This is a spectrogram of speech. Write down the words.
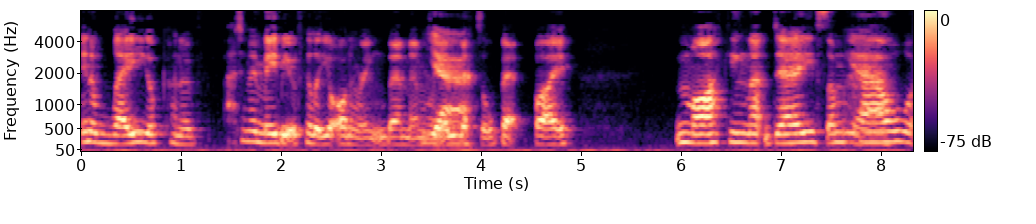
in a way, you're kind of, I don't know, maybe it would feel like you're honouring their memory Yeah. a little bit by marking that day somehow.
